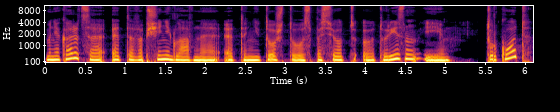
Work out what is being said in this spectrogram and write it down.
Мне кажется, это вообще не главное. Это не то, что спасет э, туризм и Туркот,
